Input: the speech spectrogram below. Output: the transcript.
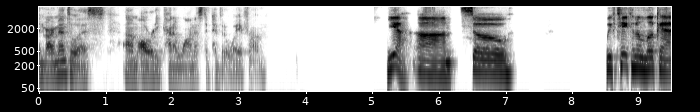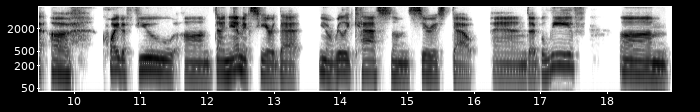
environmentalists um, already kind of want us to pivot away from. Yeah. Um, so we've taken a look at uh, quite a few um, dynamics here that you know really cast some serious doubt, and I believe um,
